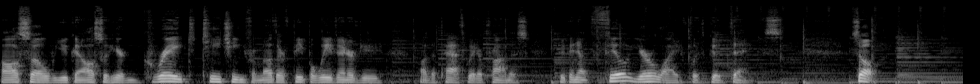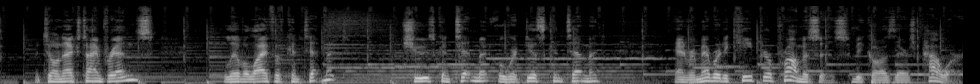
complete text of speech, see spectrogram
Also, you can also hear great teaching from other people we've interviewed on the Pathway to Promise. We can help fill your life with good things. So, until next time, friends, Live a life of contentment. Choose contentment over discontentment. And remember to keep your promises because there's power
